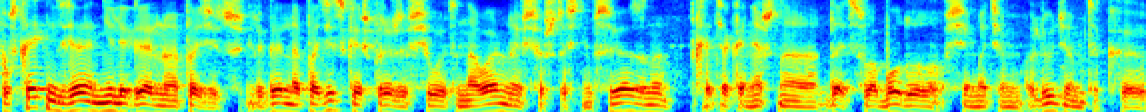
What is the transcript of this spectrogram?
Пускать нельзя нелегальную оппозицию. Нелегальная оппозиция, конечно, прежде всего, это Навальный и все, что с ним связано. Хотя, конечно, дать свободу всем этим людям, так э,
